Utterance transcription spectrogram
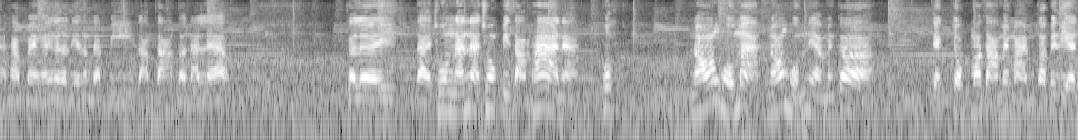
นะครับแม่งั้นก็จะเรียนตั้งแต่ปีสามสามตอนนั้นแล้ว ก็เลยแต่ช่วงนั้นน่ะช่วงปีสามห้าน่ะพวกน้องผมอะน้องผมเนี่ยมันก็เด็กจบมสามใหม่ๆมันก็ไปเรียน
